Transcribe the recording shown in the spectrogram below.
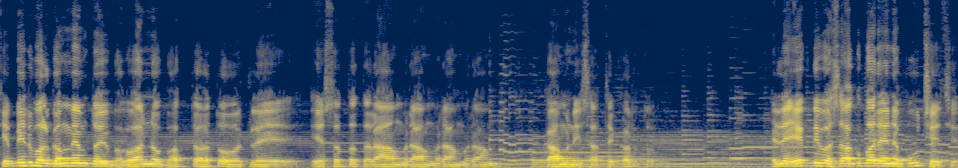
કે બિરબલ ગમે એમ તો એ ભગવાનનો ભક્ત હતો એટલે એ સતત રામ રામ રામ રામ કામની સાથે કરતો. એટલે એક દિવસ અકબર એને પૂછે છે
